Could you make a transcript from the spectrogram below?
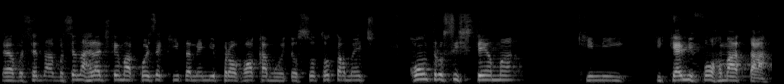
É, você, você, na realidade, tem uma coisa que também me provoca muito. Eu sou totalmente contra o sistema que, me, que quer me formatar.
